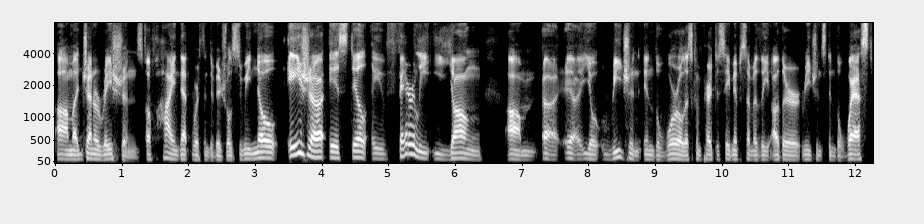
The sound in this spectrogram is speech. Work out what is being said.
um, uh, generations of high net worth individuals. We know Asia is still a fairly young um, uh, uh, you know, region in the world as compared to say maybe some of the other regions in the West.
